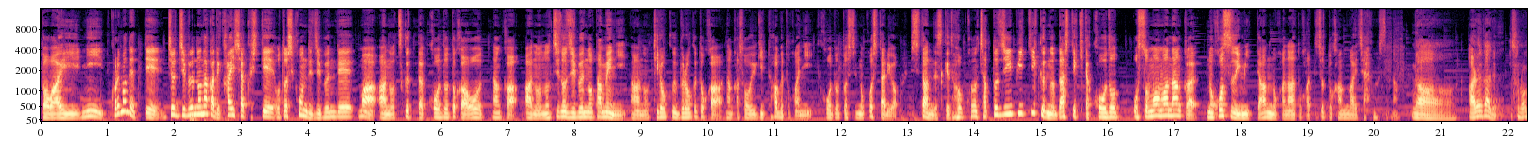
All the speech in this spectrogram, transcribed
場合に、これまでって一応自分の中で解釈して落とし込んで自分で、まあ、あの、作ったコードとかを、なんか、あの、後の自分のために、あの、記録、ブログとか、なんかそういう GitHub とかにコードとしてして残したりはしたんですけど、このチャット GPT 君の出してきたコードをそのままなんか残す意味ってあんのかなとかってちょっと考えちゃいましたな。ああ、あれだね。その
